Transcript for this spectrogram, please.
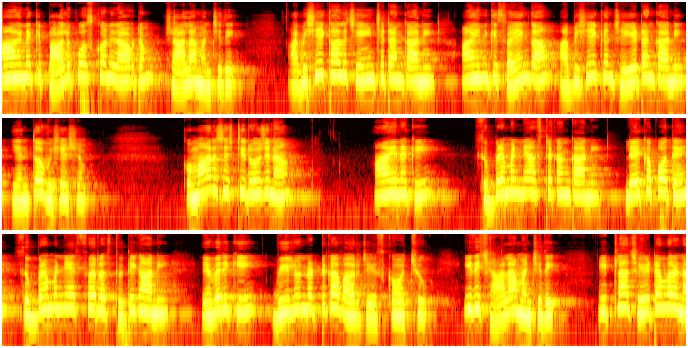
ఆయనకి పాలు పోసుకొని రావటం చాలా మంచిది. అభిషేకాలు చేయించటం కానీ ఆయనకి స్వయంగా అభిషేకం చేయటం కానీ ఎంతో విశేషం. కుమారషష్ఠి రోజున ఆయనకి సుబ్రహ్మణ్యాష్టకం కానీ లేకపోతే సుబ్రహ్మణ్యేశ్వర స్థుతి కానీ ఎవరికి వీలున్నట్టుగా వారు చేసుకోవచ్చు. ఇది చాలా మంచిది. ఇట్లా చేయటం వలన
